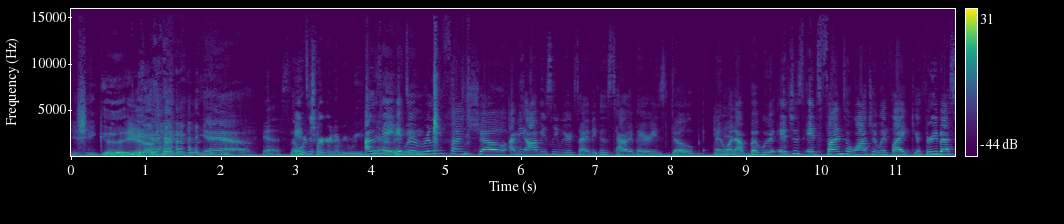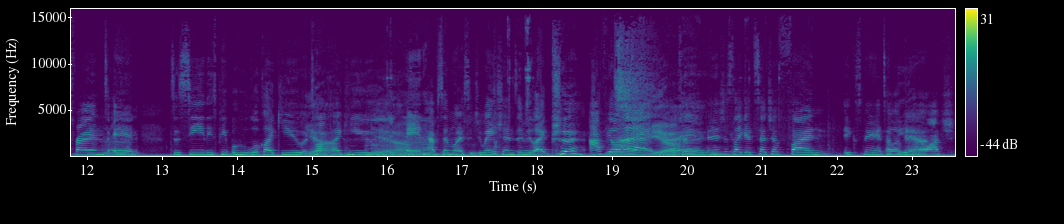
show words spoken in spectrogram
is she good? You know? Yeah. Yes. No, we're It's- triggered every week. I would say every it's a really fun show. I mean, obviously we were excited because Tyler Perry's dope and mm-hmm. whatnot, but we're it's just it's fun to watch it with like your three best friends and to see these people who look like you and talk like you mm-hmm. Yeah. and have similar situations and be like, "Psh, I feel that, Yeah. right? Okay. And it's just like it's such a fun experience. I love getting Yeah. to watch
